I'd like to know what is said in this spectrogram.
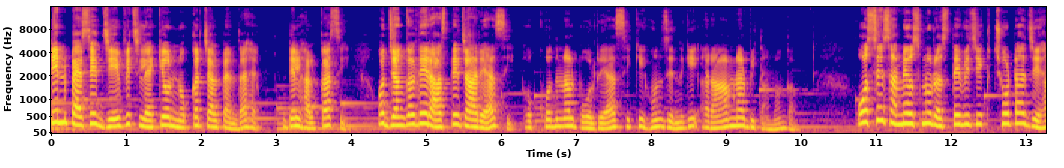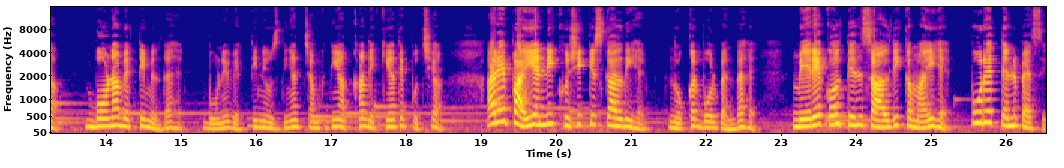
ਤਿੰਨ ਪੈਸੇ ਜੇਬ ਵਿੱਚ ਲੈ ਕੇ ਉਹ ਨੌਕਰ ਚੱਲ ਪੈਂਦਾ ਹੈ। ਦਿਲ ਹਲਕਾ ਸੀ। ਉਹ ਜੰਗਲ ਦੇ ਰਾਸਤੇ ਜਾ ਰਿਹਾ ਸੀ। ਉਹ ਖੁਦ ਨਾਲ ਬੋਲ ਰਿਹਾ ਸੀ ਕਿ ਹੁਣ ਜ਼ਿੰਦਗੀ ਆਰਾਮ ਨਾਲ ਬਿਤਾਵਾਂਗਾ। ਉਸੇ ਸਮੇਂ ਉਸ ਨੂੰ ਰਸਤੇ ਵਿੱਚ ਇੱਕ ਛੋਟਾ ਜਿਹਾ ਬੋਣਾ ਵਿਅਕਤੀ ਮਿਲਦਾ ਹੈ। ਬੋਣੇ ਵਿਅਕਤੀ ਨੇ ਉਸ ਦੀਆਂ ਚਮਕਦੀਆਂ ਅੱਖਾਂ ਦੇਖੀਆਂ ਤੇ ਪੁੱਛਿਆ, ਅਰੇ ਭਾਈ, ਇੰਨੀ ਖੁਸ਼ੀ ਕਿਸ ਗੱਲ ਦੀ ਹੈ? ਨੌਕਰ ਬੋਲ ਪੈਂਦਾ ਹੈ ਮੇਰੇ ਕੋਲ 3 ਸਾਲ ਦੀ ਕਮਾਈ ਹੈ, ਪੂਰੇ 3 ਪੈਸੇ।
